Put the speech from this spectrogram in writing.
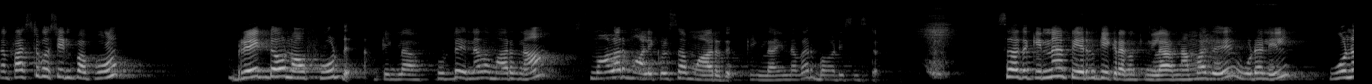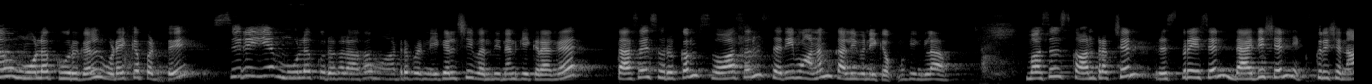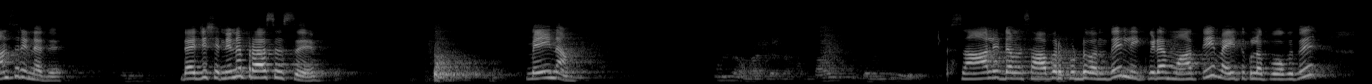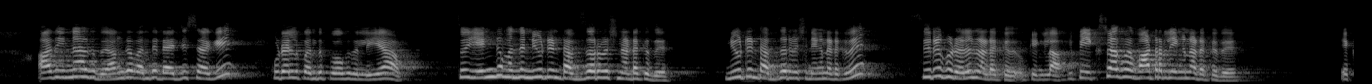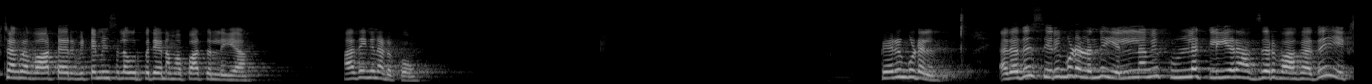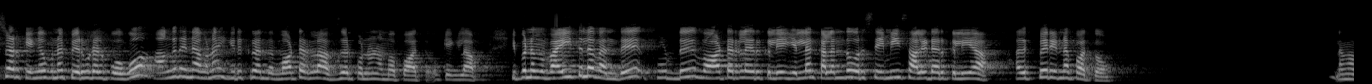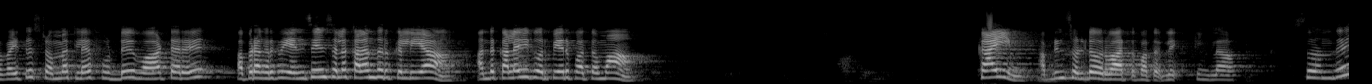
நம்ம first question பார்ப்போம். Break down of food ஓகேங்களா? ஃபுட்டு என்னவா மாறுதுன்னா ஸ்மாலர் மாலிகுல்ஸாக மாறுது. ஓகேங்களா? இன் அவர் பாடி சிஸ்டம் ஸோ அதுக்கு என்ன பேருன்னு கேட்குறாங்க ஓகேங்களா? நமது உடலில் உணவு மூலக்கூறுகள் உடைக்கப்பட்டு சிறிய மூலக்கூறுகளாக மாற்றப்படும் நிகழ்ச்சி வந்து என்னன்னு கேட்குறாங்க தசை சுருக்கம் சுவாசம் செரிமானம் கழிவு நீக்கம். ஓகேங்களா? Muscles contraction respiration digestion excretion answer என்னது? டைஜஷன் என்ன ப்ராசஸ் மெயினா சாலிட் நம்ம சாப்பிட்ற ஃபுட்டு வந்து லிக்விடாக மாற்றி வயிற்றுக்குள்ளே போகுது. அது என்ன ஆகுது? அங்கே வந்து டைஜஸ்ட் ஆகி குடலுக்கு வந்து போகுது இல்லையா? ஸோ எங்கே வந்து நியூட்ரண்ட் அப்சர்வேஷன் நடக்குது? நியூட்ரண்ட் அப்சர்வேஷன் எங்கே நடக்குது? சிறுகுடலில் நடக்குது. ஓகேங்களா இப்போ எக்ஸ்ட்ரா வாட்டரில் எங்கே நடக்குது? எக்ஸ்ட்ரா வாட்டர் விட்டமின்ஸ் எல்லாம் உற்பத்தியாக நம்ம பார்த்தோம் இல்லையா? அது எங்கே நடக்கும்? பெருங்குடல். அதாவது சிறுங்குடல் வந்து எல்லாமே ஃபுல்லாக கிளியராக அப்சர்வ் ஆகாது. எக்ஸ்ட்ரா இருக்கு. எங்கே போனால் பெருங்குடல் போகும். அங்கே என்ன ஆகும்னா இருக்கிற அந்த வாட்டர்லாம் அப்சர்வ் பண்ணணும் நம்ம பார்த்தோம். ஓகேங்களா இப்போ நம்ம வயிற்றுல வந்து ஃபுட்டு வாட்டர்லாம் இருக்கு இல்லையா? எல்லாம் கலந்த ஒரு செமி சாலிடாக இருக்கு இல்லையா? அதுக்கு பேர் என்ன பார்த்தோம்? நம்ம வயிற்று ஸ்டொமக்கில் ஃபுட்டு வாட்டரு அப்புறம் அங்கே இருக்கிற என்சைம்ஸ் எல்லாம் கலந்து இருக்கு இல்லையா? அந்த கலவைக்கு ஒரு பேர் பார்த்தோமா? கைன் அப்படின்னு சொல்லிட்டு ஒரு வார்த்தை பார்த்தோம் இல்லைங்களா ஓகேங்களா? ஸோ வந்து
